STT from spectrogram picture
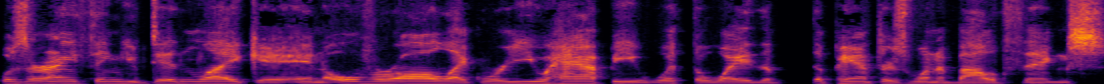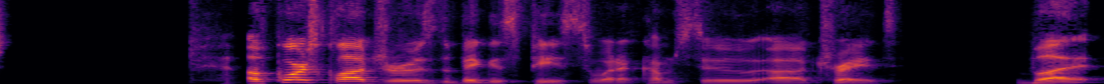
Was there anything you didn't like? And overall, like, were you happy with the way the, the Panthers went about things? Of course, Claude Giroux is the biggest piece when it comes to uh, trades, but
